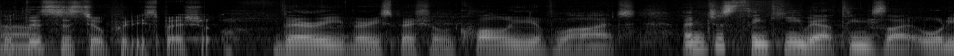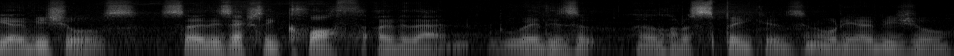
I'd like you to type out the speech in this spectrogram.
But this is still pretty special. Very, very special quality of light. And just thinking about things like audio visuals. So there's actually cloth over that where there's a, a lot of speakers and audio visual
